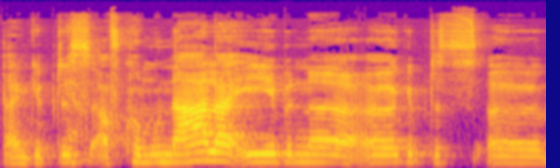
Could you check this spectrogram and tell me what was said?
Dann gibt es ja. auf kommunaler Ebene äh, gibt es äh,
